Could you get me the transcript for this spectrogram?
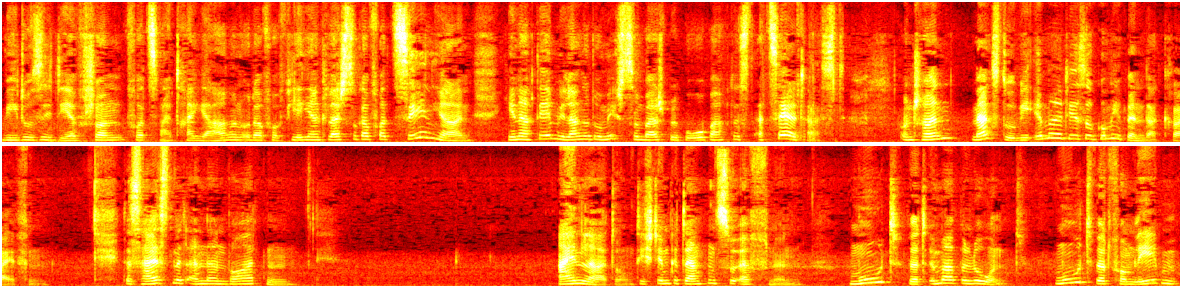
wie du sie dir schon vor zwei, drei Jahren oder vor vier Jahren, vielleicht sogar vor zehn Jahren, je nachdem, wie lange du mich zum Beispiel beobachtest, erzählt hast. Und schon merkst du, wie immer diese Gummibänder greifen. Das heißt mit anderen Worten, Einladung, dich dem Gedanken zu öffnen. Mut wird immer belohnt. Mut wird vom Leben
